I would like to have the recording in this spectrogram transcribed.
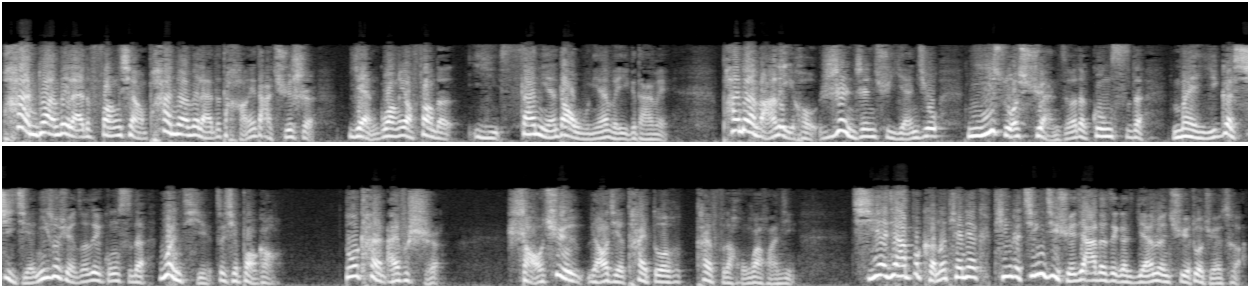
判断未来的方向，判断未来的行业大趋势，眼光要放的以三年到五年为一个单位。判断完了以后，认真去研究你所选择的公司的每一个细节，你所选择这公司的问题，这些报告，多看 F 十，少去了解太多太复杂宏观环境。企业家不可能天天听着经济学家的这个言论去做决策，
